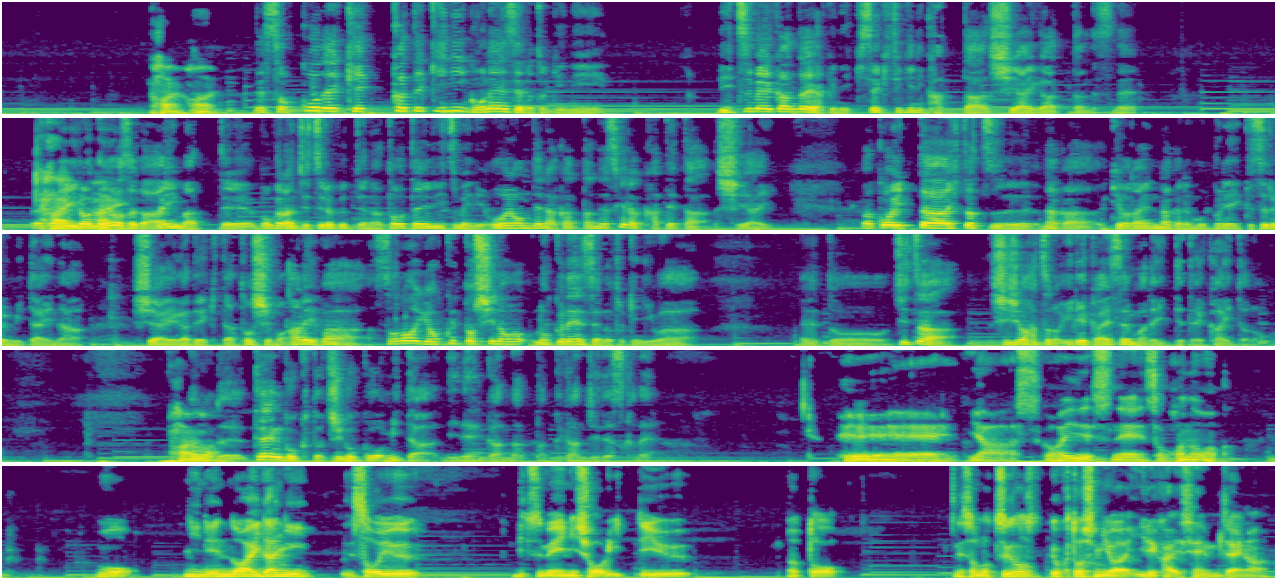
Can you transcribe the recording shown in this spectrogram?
はいはい。でそこで結果的に5年生の時に立命館大学に奇跡的に勝った試合があったんですね。でこはいろんな要素が相まって、僕らの実力っていうのは到底立命に及んでなかったんですけど勝てた試合、まあ、こういった一つなんか兄弟の中でもブレイクするみたいな試合ができた年もあればその翌年の6年生の時には、えっと実は史上初の入れ替え戦まで行っててカイトの。はいはなので、天国と地獄を見た2年間だったって感じですかね。い。へえ。いやー、すごいですね。そこの、もう2年の間にそういう立命に勝利っていうのと、で、その次の翌年には入れ替え戦みたいな。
